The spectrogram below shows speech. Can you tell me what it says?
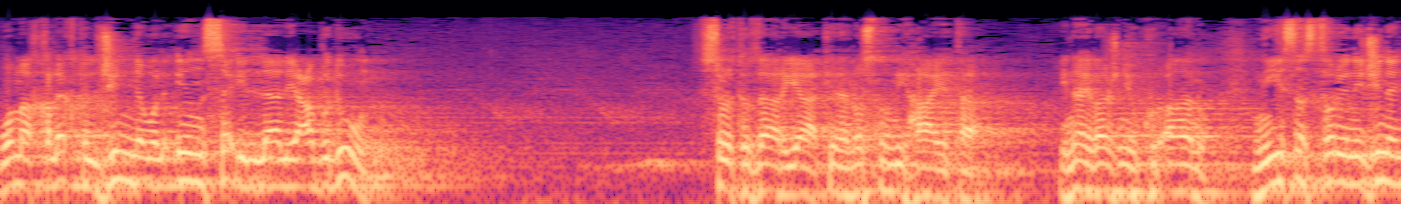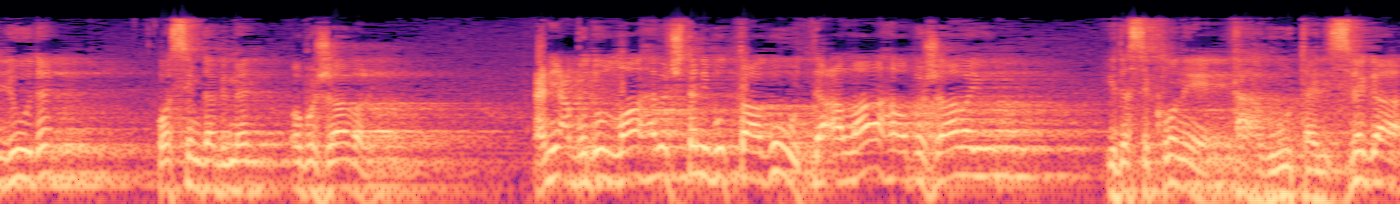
وَمَا خَلَقْتُ الْجِنَّ وَالْإِنْسَ إِلَّا لِعَبُدُونَ Suratu Dharijat, jedan osnovni hajeta i najvažniji u Kur'anu. Nisam stvorio ni džine ljude osim da bi me obožavali. An i'budu Allaha Allaha već at-tagut, da Allaha obožavaju i da se klone taguta ili svega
